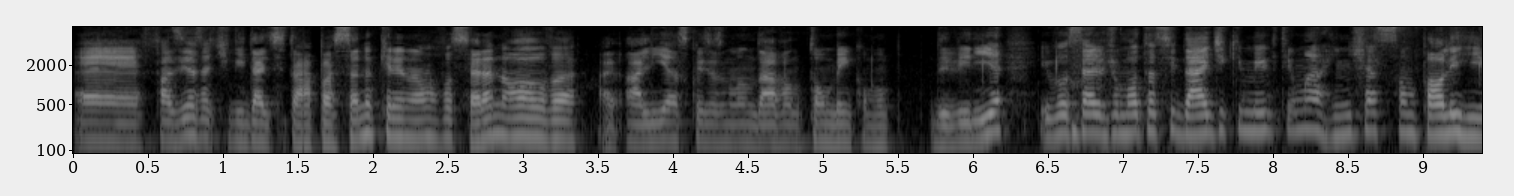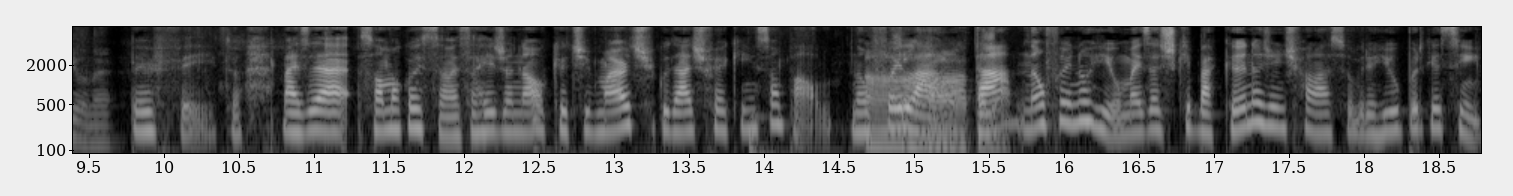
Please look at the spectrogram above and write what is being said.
é, fazer as atividades que você tava passando, querendo ou não, você era nova, ali as coisas não andavam tão bem como deveria, e você era de uma outra cidade que meio que tem uma rincha São Paulo e Rio, né? Perfeito. Mas é só uma questão, essa regional que eu tive maior dificuldade foi aqui em São Paulo. Não foi Ah, lá, tá tá? Não foi no Rio, mas acho que é bacana a gente falar sobre o Rio, porque assim,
